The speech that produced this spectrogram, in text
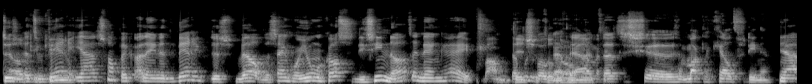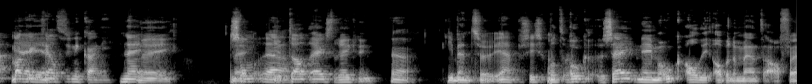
dus elke het werkt, ja, dat snap ik. Alleen het werkt dus wel. Er zijn gewoon jonge gasten die zien dat en denken, hé, hey, bam, dat moet ik Digital ook hebben. ja, maar dat is eh, makkelijk geld verdienen. Ja, Makkelijk ja, ja. geld verdienen kan niet. Nee, Nee. nee. Som- ja. Je betaalt ergens de rekening. Ja. je bent zo, ja, precies. Want ook, zij nemen ook al die abonnementen af. Hè?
